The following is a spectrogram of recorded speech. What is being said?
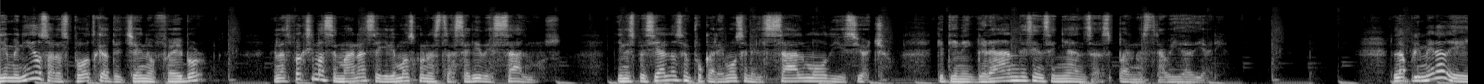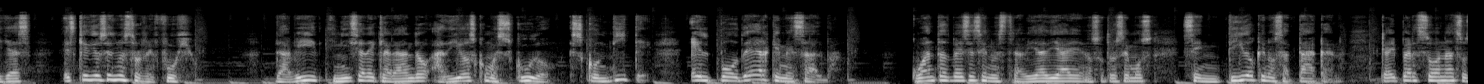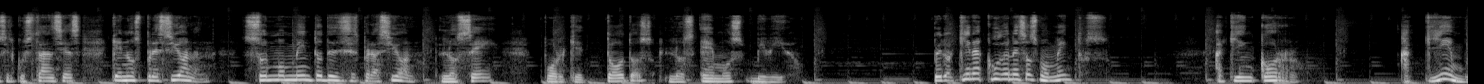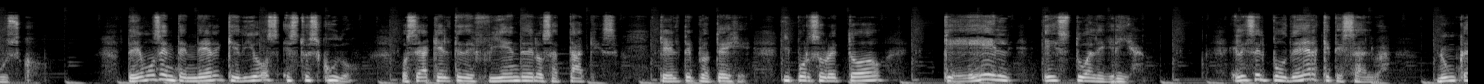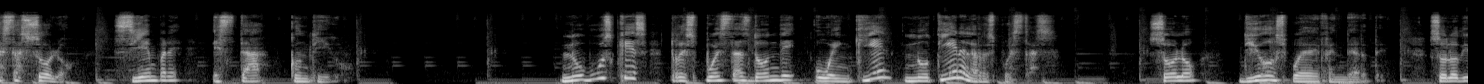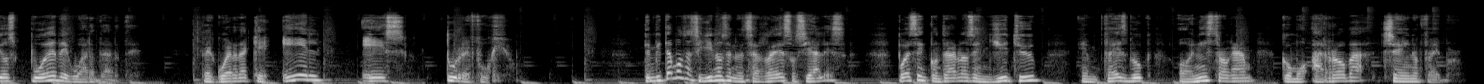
Bienvenidos a los podcasts de Chain of Favor. En las próximas semanas seguiremos con nuestra serie de salmos y en especial nos enfocaremos en el Salmo 18, que tiene grandes enseñanzas para nuestra vida diaria. La primera de ellas es que Dios es nuestro refugio. David inicia declarando a Dios como escudo, escondite, el poder que me salva. ¿Cuántas veces en nuestra vida diaria nosotros hemos sentido que nos atacan, que hay personas o circunstancias que nos presionan? Son momentos de desesperación, lo sé, porque todos los hemos vivido. Pero ¿a quién acudo en esos momentos? ¿A quién corro? ¿A quién busco? Debemos entender que Dios es tu escudo, o sea que Él te defiende de los ataques, que Él te protege y por sobre todo que Él es tu alegría. Él es el poder que te salva. Nunca estás solo, siempre está contigo. No busques respuestas donde o en quién no tiene las respuestas. Solo Dios puede defenderte. Solo Dios puede guardarte. Recuerda que Él es tu refugio. Te invitamos a seguirnos en nuestras redes sociales Puedes encontrarnos en YouTube, en Facebook o en Instagram como arroba Chain of Favor.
